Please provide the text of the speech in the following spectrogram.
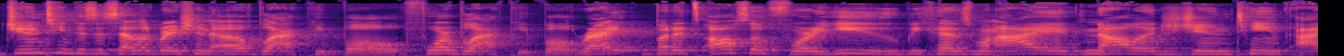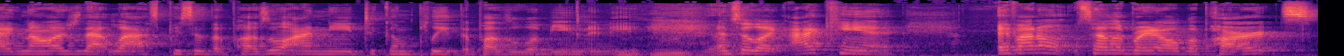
Juneteenth is a celebration of black people for black people, right? But it's also for you because when I acknowledge Juneteenth, I acknowledge that last piece of the puzzle I need to complete the puzzle of unity. Mm-hmm. And so, like, I can't, if I don't celebrate all the parts,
